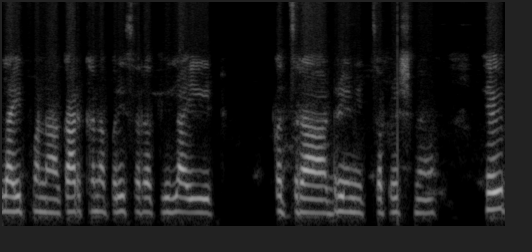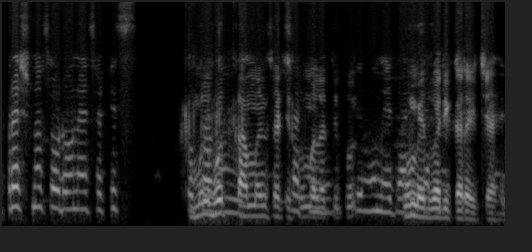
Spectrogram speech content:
लाइट म्हणा कारखाना परिसरातली लाइट कचरा ड्रेनेजचा प्रश्न. हे प्रश्न सोडवण्यासाठीच तो मूलभूत कामांसाठी साठी तुम्हाला तिथून ती उमेदवारी करायची आहे.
